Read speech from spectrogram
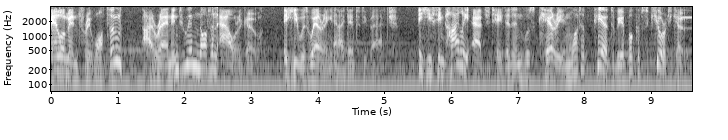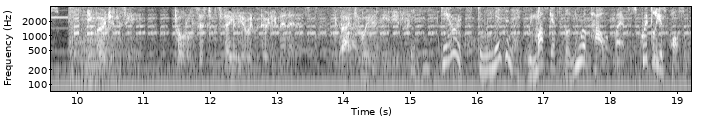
Elementary, Watson. I ran into him not an hour ago. He was wearing an identity badge. He seemed highly agitated and was carrying what appeared to be a book of security codes. Emergency. Total systems failure in 30 minutes. Evacuate immediately. This is Garrett's doing, isn't it? We must get to the lunar power plant as quickly as possible.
